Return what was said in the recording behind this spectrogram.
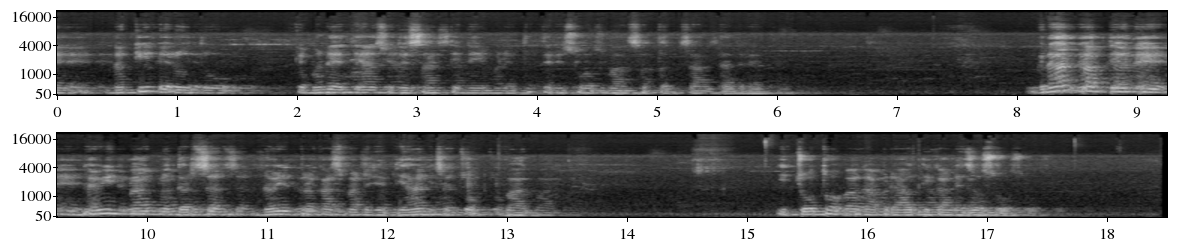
નક્કી કર્યું હતું કે મને ત્યાં સુધી શાંતિ નહીં મળે તો તેની શોધમાં સતત ચાલતા જ રહેતા. જ્ઞાન પ્રાપ્તિ અને નવીન ભાગનું દર્શન, નવીન પ્રકાશ માટે જે ધ્યાન છે ચોથો ભાગ. એ ચોથો ભાગ આપણે આવતીકાલે જોશું.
